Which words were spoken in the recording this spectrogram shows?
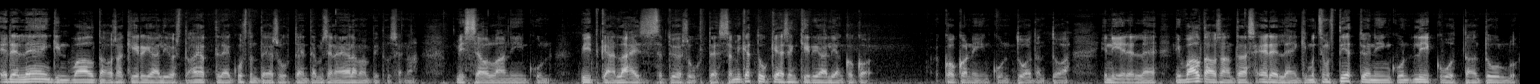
edelleenkin valtaosa kirjailijoista ajattelee kustantajasuhteen tämmöisenä elämänpituisena, missä ollaan niin kuin pitkään läheisessä työsuhteessa, mikä tukee sen kirjailijan koko koko niin kuin tuotantoa ja niin edelleen, niin valtaosa on tässä edelleenkin, mutta semmoista tiettyä niin kuin liikkuvuutta on tullut.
